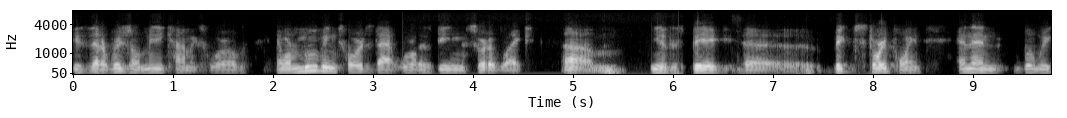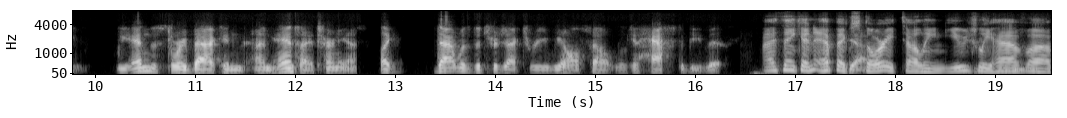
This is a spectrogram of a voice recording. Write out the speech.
is that original mini comics world, and we're moving towards that world as being sort of like um, you know this big uh, big story. And then when we we end the story back in on Anti Eternia, like that was the trajectory we all felt like it has to be this. I think in epic Yeah. storytelling usually have, uh,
